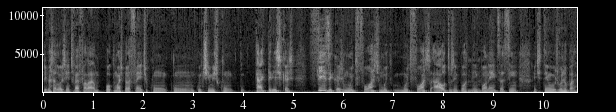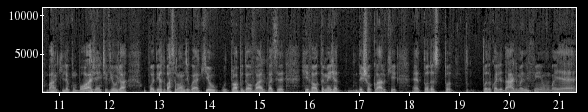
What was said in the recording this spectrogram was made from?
Libertadores que a gente vai falar um pouco mais para frente, com, com, com times com, com características físicas muito fortes, muito, muito fortes, altos, impor- imponentes assim. A gente tem o Júnior Ba- Barranquilha com Borja, a gente viu já o poder do Barcelona de Guayaquil, o próprio Del Valle, que vai ser rival, também já deixou claro que é toda, to, to- toda qualidade, mas enfim, é,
